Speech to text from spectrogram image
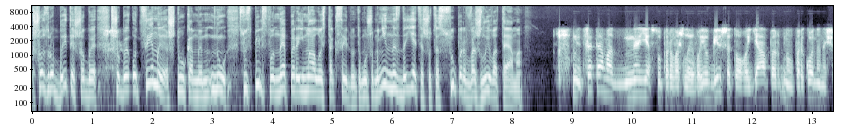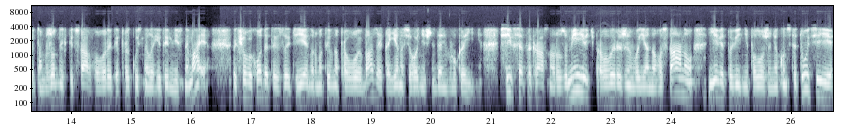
Що зробити, щоб щоб оцими штуками ну суспільство не переймалось так сильно, тому що мені не здається, що це супер важлива тема. Ні, ця тема не є суперважливою. Більше того, я ну, переконаний, що там жодних підстав говорити про якусь нелегітимність немає, якщо виходити з тієї нормативно-правової бази, яка є на сьогоднішній день в Україні. Всі все прекрасно розуміють. Правовий режим воєнного стану, є відповідні положення конституції,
